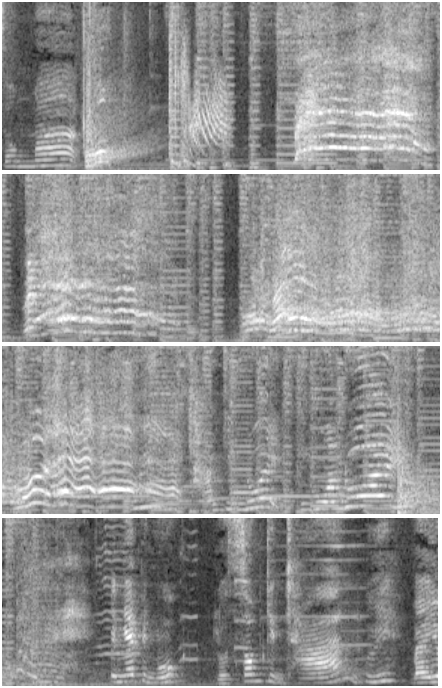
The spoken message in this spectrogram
ส้มมากช้าง เป็นไงปิ่นมุกรสส้มกลิ่นช้างอุ้ยใบหย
